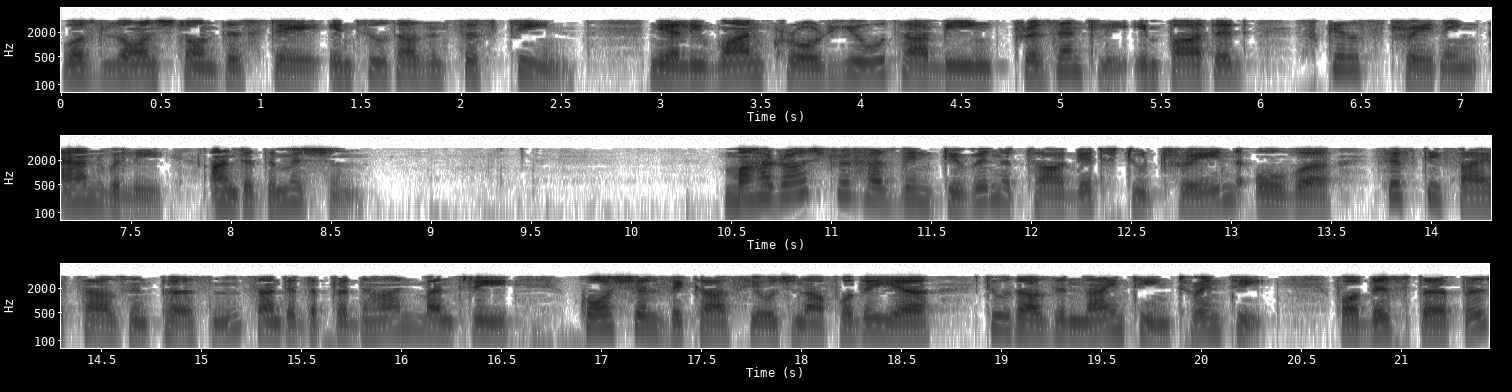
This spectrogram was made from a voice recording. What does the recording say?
was launched on this day in 2015. Nearly one crore youth are being presently imparted skills training annually under the mission. Maharashtra has been given a target to train over 55,000 persons under the Pradhan Mantri Kaushal Vikas Yojana for the year 2019-20. For this purpose,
